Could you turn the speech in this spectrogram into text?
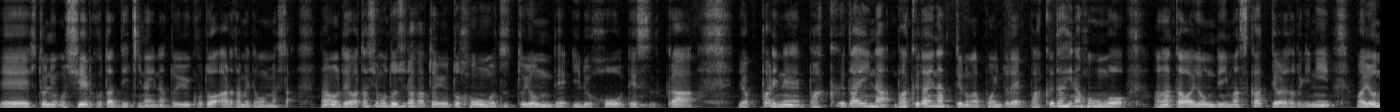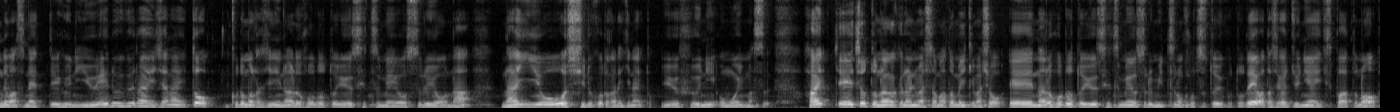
えー、人に教えることはできないなということを改めて思いました。なので私もどちらかというと本をずっと読んでいる方ですが、やっぱりね、莫大な、莫大なっていうのがポイントで、莫大な本をあなたは読んでいますかって言われたときに、まあ、読んでますねっていうふうに言えるぐらいじゃないと子どもたちになるほどという説明をするような内容を知ることができないというふうに思います。はい、えー、ちょっと長くなりました。まとめいきましょう。えー、なるほどという説明をする3つのコツということで、私がジュニアエキスパートの、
